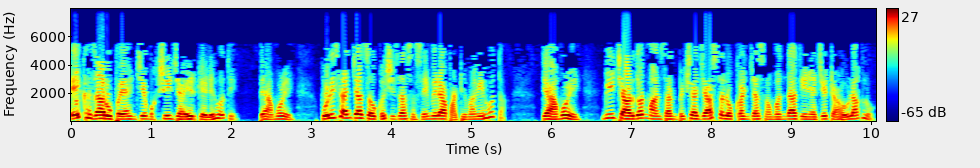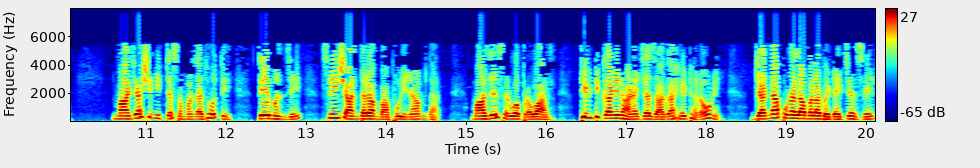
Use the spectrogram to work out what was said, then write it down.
एक हजार रुपयांचे बक्षीस जाहीर केले होते. त्यामुळे पोलिसांच्या चौकशीचा ससेमिरा पाठीमागे होता. त्यामुळे मी चार दोन माणसांपेक्षा जास्त लोकांच्या संबंधात येण्याचे टाळू लागलो. माझ्याशी नित्य संबंधात होते ते म्हणजे श्री शांताराम बापू इनामदार. माझे सर्व प्रवास ठिकठिकाणी राहण्याच्या जागा हे ठरवणे. ज्यांना कुणाला मला भेटायचे असेल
